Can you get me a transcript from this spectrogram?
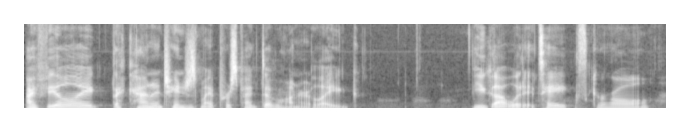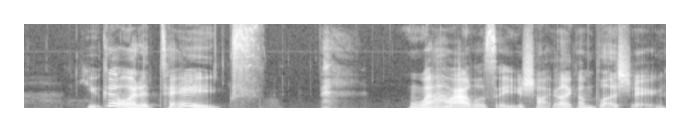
I feel like that kind of changes my perspective on her. Like, you got what it takes, girl. You got what it takes. wow, Alicent, you shot me like I'm blushing.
